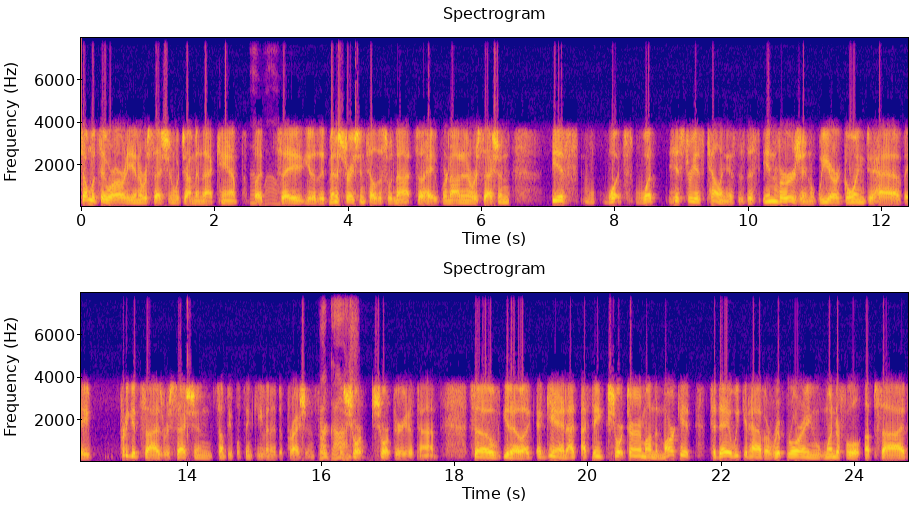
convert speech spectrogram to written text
some would say we're already in a recession, which I'm in that camp. Oh, but wow. say you know the administration tells us we're not, so hey, we're not in a recession. If what's what history is telling us is this inversion, we are going to have a pretty good sized recession. Some people think even a depression for Oh, a short short period of time. So you know, again, I, I think short term on the market today we could have a rip roaring, wonderful upside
